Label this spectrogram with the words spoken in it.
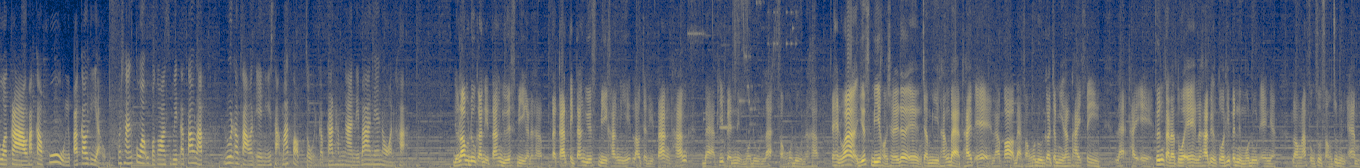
ตัวกราวปลั๊กเกาคู่หรือปลั๊กเกาเดี่ยว เพราะฉะนั้นตัวอุปกรณ์สวิตช์และเต้ารับรุ่นอัลตาออนเอนี้สามารถตอบโจทย์กับการทำงานในบ้านแน่นอนค่ะ เดี๋ยวเรามาดูการติดตั้ง USB กันนะครับ แต่การติดตั้ง USB ครั้งนี้เราจะติดตั้งทั้งแบบที่เป็น 1 โมดูลและ 2 โมดูลนะครับ จะเห็นว่า USB ของ Schneider เองจะมีทั้งแบบ Type A แล้วก็แบบ 2 โมดูลก็จะมีทั้ง Type C และ Type A ซึ่งแต่ละตัวเองนะครับ อย่างตัวที่เป็น 1 โมดูลเองเนี่ยรองรับสูงสุด 2.1 แอมป์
